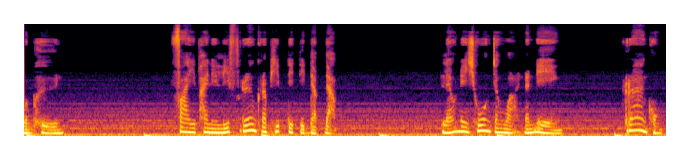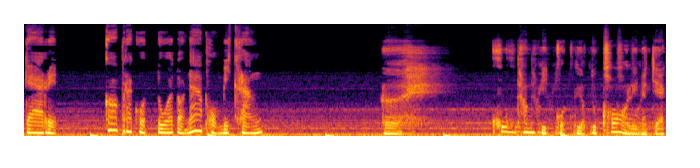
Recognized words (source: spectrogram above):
บนพื้น ไฟภายในลิฟต์เริ่มกระพริบติดติดดับดับๆแล้วในช่วงจังหวะนั้นเอง ร่างของแกเรตก็ปรากฏตัวต่อหน้าผมอีกครั้งเฮ้ยคุณทำผิดกฎเกือบทุกข้อเลยนะแจ็ค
